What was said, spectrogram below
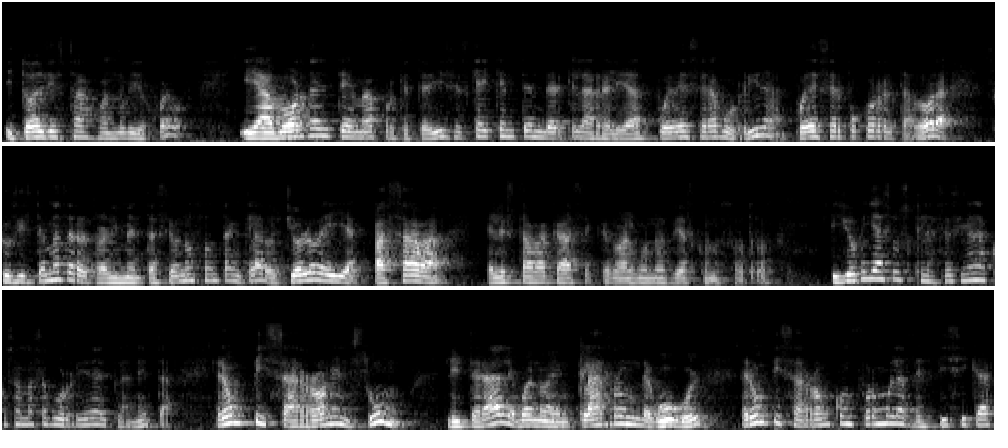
Y todo el día estaba jugando videojuegos. Y aborda el tema porque te dice, es que hay que entender que la realidad puede ser aburrida, puede ser poco retadora. Sus sistemas de retroalimentación no son tan claros. Yo lo veía, pasaba él estaba acá, se quedó algunos días con nosotros. Y yo veía sus clases y era la cosa más aburrida del planeta. Era un pizarrón en Zoom, literal, bueno, en Classroom de Google. Era un pizarrón con fórmulas de física.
